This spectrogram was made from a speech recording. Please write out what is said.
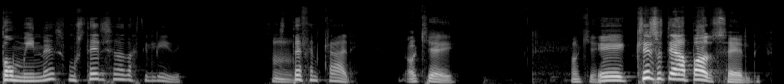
8 μήνες μου στέρισε ένα δαχτυλίδι. Hm, Στέφεν Κάρι. Οκ. Οκ. Ε, ξέρεις ότι αγαπάω τους Celtics.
